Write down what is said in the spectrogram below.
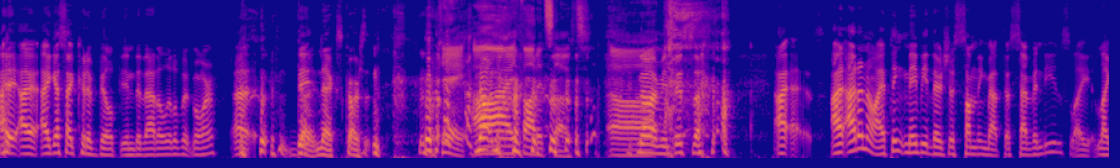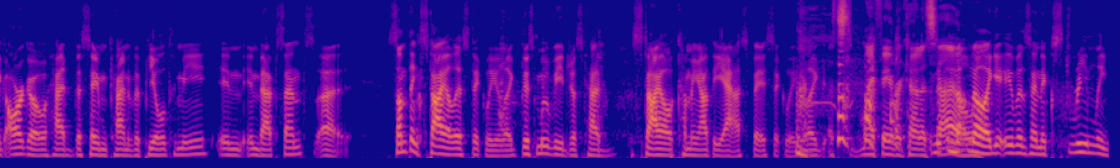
I, I, I guess I could have built into that a little bit more. Uh, Yeah, next, Carson. Okay, I thought it sucked. Uh, no, I mean this. Uh, I, I I don't know. I think maybe there's just something about the '70s, like like Argo had the same kind of appeal to me in in that sense. Uh, something stylistically, like this movie just had style coming out the ass, basically. Like That's my favorite kind of style. No, no, like it, it was an extremely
